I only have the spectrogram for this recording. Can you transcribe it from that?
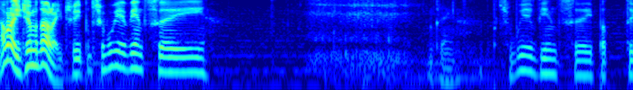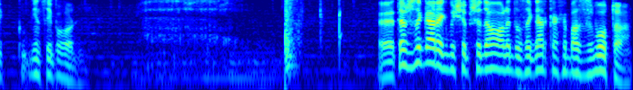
Dobra, idziemy dalej, czyli potrzebuję więcej... Okej, potrzebuję więcej patyku... więcej pochodni. E, też zegarek by się przydał, ale do zegarka chyba złota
